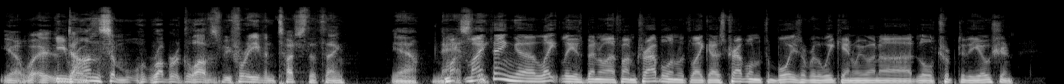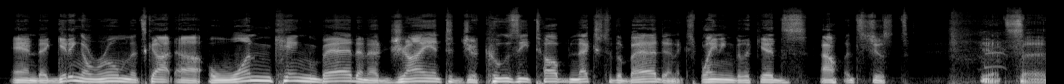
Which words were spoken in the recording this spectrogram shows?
You know, Heroes. don some rubber gloves before you even touch the thing. Yeah, My, nasty. my thing uh, lately has been well, if I'm traveling with like I was traveling with the boys over the weekend. We went on a little trip to the ocean, and uh, getting a room that's got uh, a one king bed and a giant jacuzzi tub next to the bed, and explaining to the kids how it's just it's uh,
